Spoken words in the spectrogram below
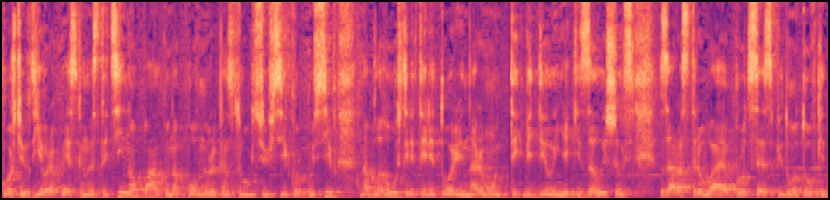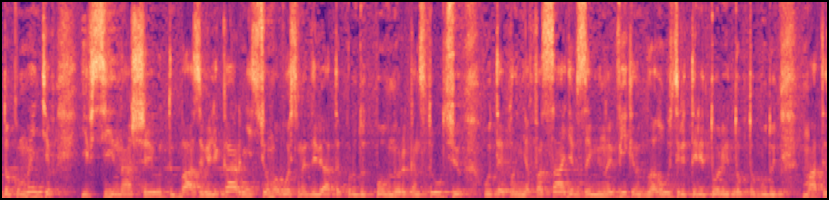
коштів з Європейського інвестиційного банку на повну реконструкцію всіх корпусів, на благоустрій території, на ремонт тих відділень, які залишились. Зараз триває процес підготовки документів, і всі наші базові лікарні 7, 8, 9 пройдуть повну реконструкцію, утеплення фасадів, заміну вікон, благоустрій території, тобто будуть мати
